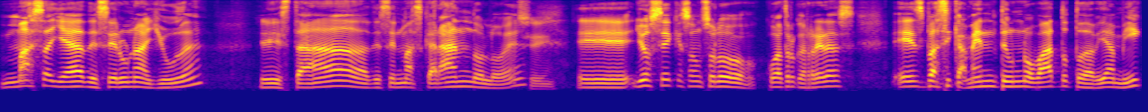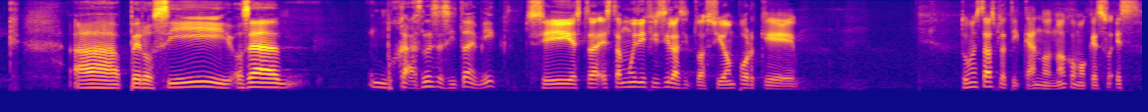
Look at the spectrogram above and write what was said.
más allá de ser una ayuda, está desenmascarándolo, ¿eh? Sí. Eh, yo sé que son solo cuatro carreras. Es básicamente un novato todavía, Mick. Ah, pero sí, o sea, Haas necesita de Mick. Sí, está, está muy difícil la situación porque tú me estabas platicando, ¿no? Como que es, es,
